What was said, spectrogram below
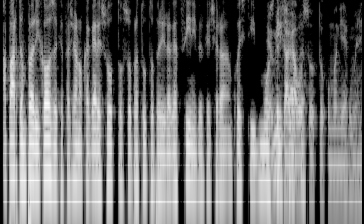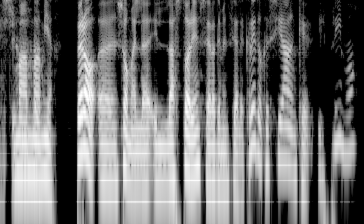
A parte un paio di cose che facevano cagare sotto, soprattutto per i ragazzini, perché c'erano questi Io mi mostri. cagavo sotto con Mansion. Mamma mia. Però, eh, insomma, il- il- la storia in sé era demenziale. Credo che sia anche il primo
